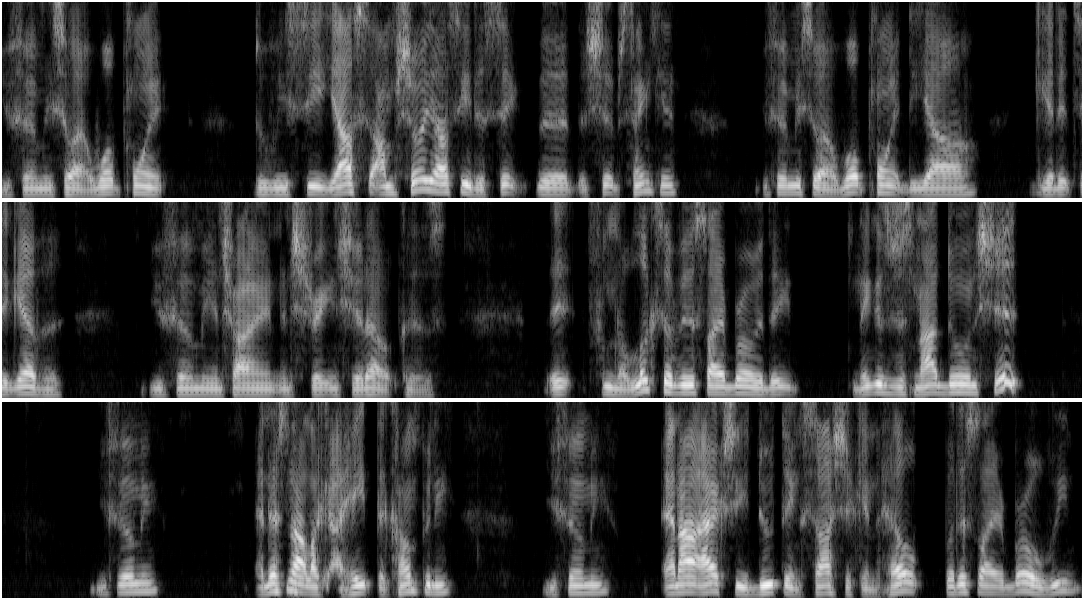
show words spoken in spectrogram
You feel me? So, at what point do we see y'all? I'm sure y'all see the sick the the ship sinking. You feel me? So, at what point do y'all get it together? You feel me? And try and, and straighten shit out because it from the looks of it, it's like, bro, they niggas just not doing shit. You feel me? And it's not like I hate the company. You feel me? And I actually do think Sasha can help, but it's like, bro, we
